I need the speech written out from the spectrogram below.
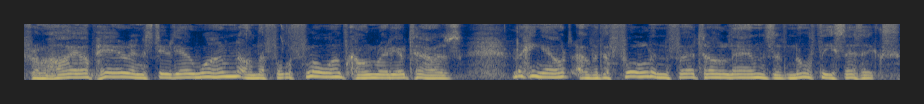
from high up here in Studio One on the fourth floor of Colne Radio Towers, looking out over the full and fertile lands of northeast Essex,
